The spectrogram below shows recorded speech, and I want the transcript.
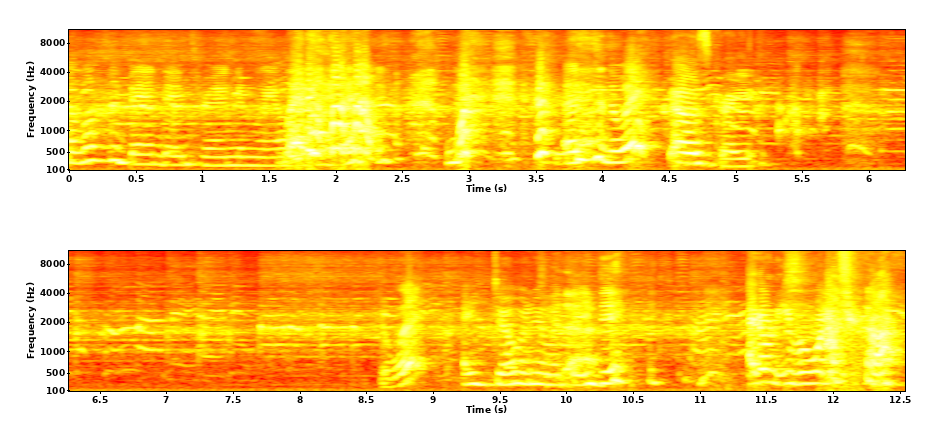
I love the band-aids randomly on my head. In the way. That was great. What? I don't know what they did. I don't even want to try.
